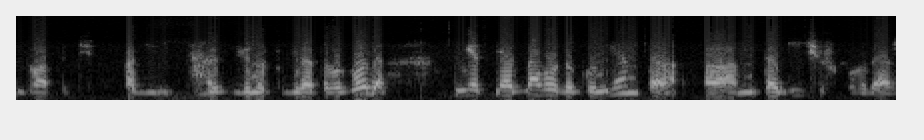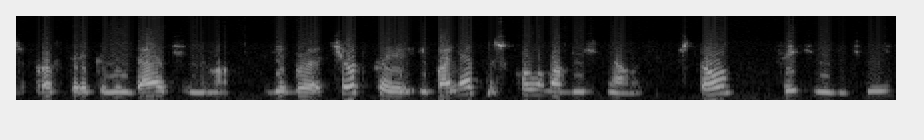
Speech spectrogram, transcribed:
21, с 99 -го года, нет ни одного документа, а, методического даже, просто рекомендательного, где бы четко и понятно школам объяснялось, что с этими детьми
